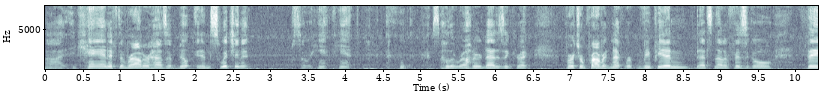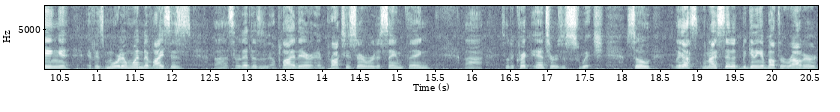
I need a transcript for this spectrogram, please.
Uh, you can if the router has a built-in switch in it. So hint, hint. so the router, that is incorrect. Virtual private network, VPN, that's not a physical thing if it's more than one devices. Uh, so that doesn't apply there. And proxy server, the same thing. Uh, so the correct answer is a switch. So like I, when I said at the beginning about the router,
